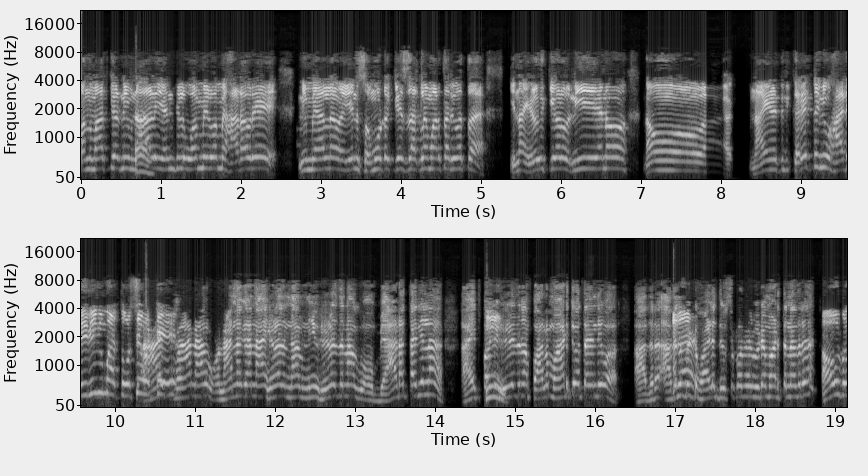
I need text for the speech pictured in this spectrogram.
ಒಂದ್ ಮಾತ್ ಕೇಳಿ ನೀವ್ ನಾಳೆ ಎಂತಿಲ್ ಒಮ್ಮೆ ಒಮ್ಮೆ ಹಾಡವ್ರಿ ನಿಮ್ ಮ್ಯಾಲ ಏನ್ ಸೊಮೋಟೋ ಕೇಸ್ ದಾಖಲೆ ಮಾಡ್ತಾರ ಇವತ್ತ ಇನ್ನ ಹೇಳು ಕೇಳು ನೀ ಏನು ನಾವು ನಾ ಹೇಳ್ತೀನಿ ಕರೆಕ್ಟ್ ನೀವು ಹಾಡಿರಿ ನೀವು ತೋರ್ಸೆ ಒಟ್ಟೆ. ಆಯ್ತ್ ನಾವು ನನಗ ನಾ ಹೇಳದ್ ನಾವ್ ನೀವ್ ಹೇಳಿದ ನಾವ್ ಬ್ಯಾಡ ತಾಗಿಲ್ಲ. ಆಯ್ತು ಹ್ಮ್. ಹೇಳಿದ ನಾವು ಫಾಲೋ ಮಾಡ್ತೀವ ತಂದಿವ ಆದ್ರ ಅದ್ರ. ಬಿಟ್ಟು ಹೊಳೆ ದಿವ್ಸಕ್ಕೊಮ್ಮೆ ವಿಡಿಯೋ ಮಾಡ್ತಾನೆ ಅಂದ್ರೆ ಹೌದು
